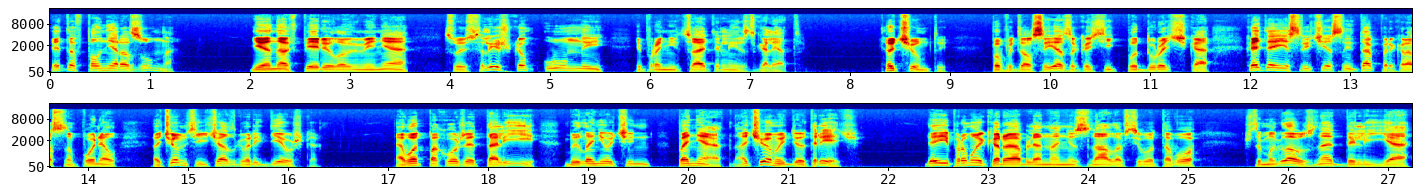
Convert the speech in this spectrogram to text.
Это вполне разумно». И она вперила в меня свой слишком умный и проницательный взгляд. «О чем ты?» — попытался я закосить под дурачка, хотя, если честно, и так прекрасно понял, о чем сейчас говорит девушка. А вот, похоже, Талии было не очень понятно, о чем идет речь. Да и про мой корабль она не знала всего того, что могла узнать Далия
